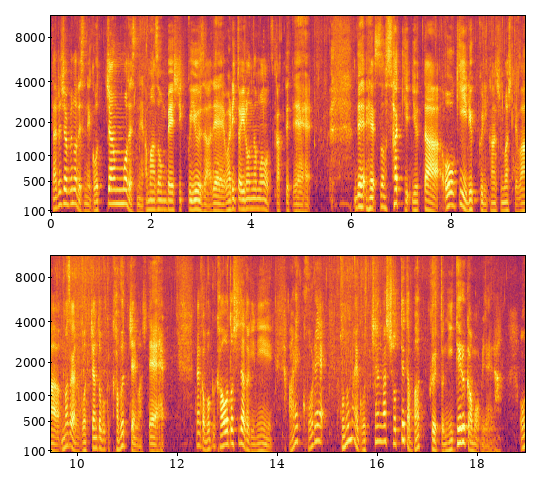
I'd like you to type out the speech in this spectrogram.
ダルジャブのですね、ごっちゃんもですね、Amazon Basic ユーザーで割といろんなものを使ってて、で、そのさっき言った大きいリュックに関しましては、まさかのごっちゃんと僕かぶっちゃいまして、なんか僕買おうとしてた時に、あれこれ、この前ごっちゃんが背負ってたバッグと似てるかも、みたいな。同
